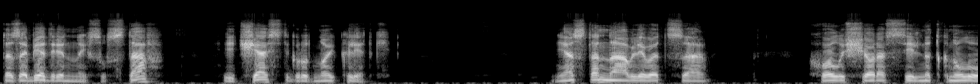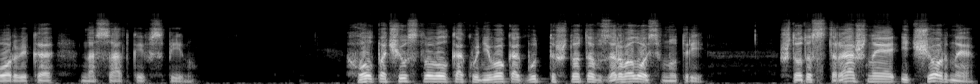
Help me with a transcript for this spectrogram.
тазобедренный сустав и часть грудной клетки. «Не останавливаться!» Холл еще раз сильно ткнул Орвика насадкой в спину. Холл почувствовал, как у него как будто что-то взорвалось внутри, что-то страшное и черное,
